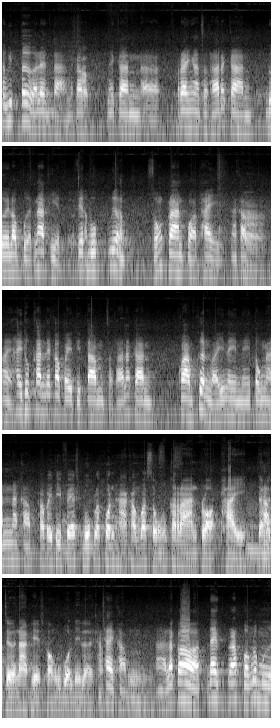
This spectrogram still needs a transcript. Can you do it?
Twitter อะไรต่างๆนะครับ ครับ ในการอ่ารายงานสถานการณ์ โดยเราเปิดหน้าเพจ Facebook เรื่องสงกรานต์ปลอดภัยนะครับอ่าให้ให้ทุกท่านได้เข้าไปติดตามสถานการณ์ความเคลื่อนไหวในในตรงนั้นนะครับ เข้าไปที่ Facebook แล้วค้นหาคำว่าสงกรานต์ปลอดภัย จะครัมาบเจอหน้าเพจของอุบลนี่เลย ใช่ครับอืมอ่าแล้วก็ได้รับความร่วมมือ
